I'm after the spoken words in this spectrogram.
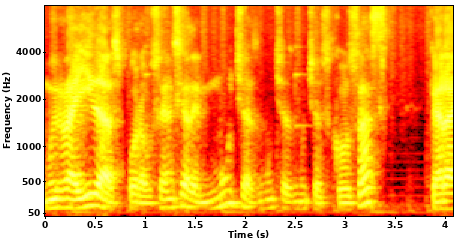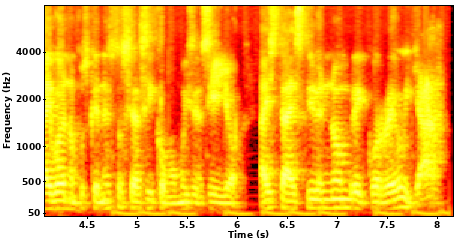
muy raídas por ausencia de muchas, muchas, muchas cosas, caray, bueno, pues que en esto sea así como muy sencillo. Ahí está, escriben nombre y correo y ya.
